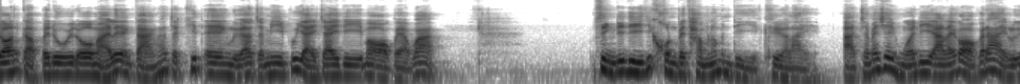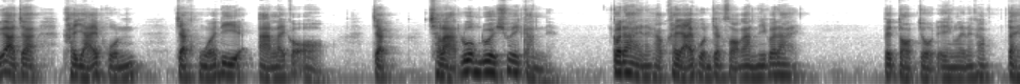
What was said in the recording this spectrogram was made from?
ย้อนกลับไปดูวิดีโอหมายเลขต่างๆ ท่านจะคิดเอง หรืออาจจะมีผู้ใหญ่ใจดีมาออกแบบว่า สิ่งดีๆ ที่คนไปทำแล้วมันดีคืออะไร อาจจะไม่ใช่หัวดีอ่านอะไรก็ออกก็ได้ หรืออาจจะขยายผลจากหัวดีอ่านอะไรก็ออก จากฉลาดร่วมด้วยช่วยกันเนี่ยก็ได้นะครับ ขยายผลจากสองอันนี้ก็ได้ ไปตอบโจทย์เองเลยนะครับ แต่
